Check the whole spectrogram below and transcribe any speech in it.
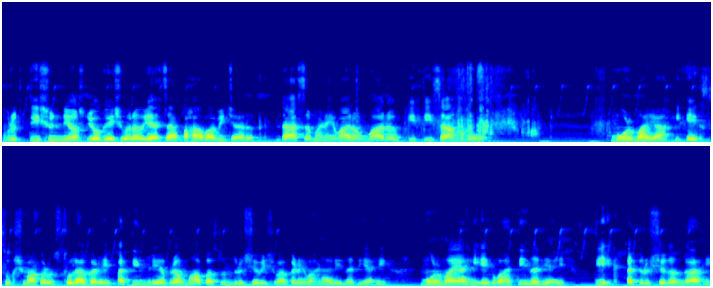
वृत्तीशून्य योगेश्वर याचा पहावा विचार. दास म्हणे वारंवार किती सांगो? मूळ माया ही एक सूक्ष्माकडून स्थूलाकडे अतिंद्रिय ब्रह्मापासून दृश्य विश्वाकडे वाहणारी नदी आहे. मूळ माया ही एक वाहती नदी आहे. ती एक अदृश्य गंगा आहे.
